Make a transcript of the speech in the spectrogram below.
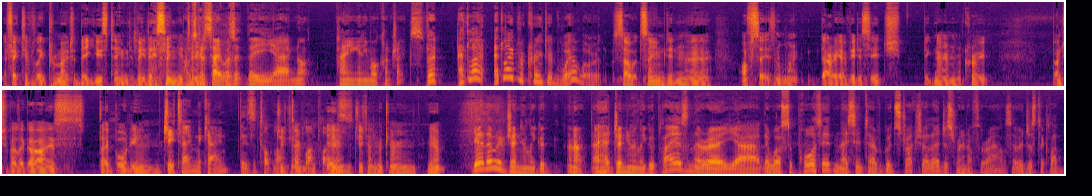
effectively promoted their youth team to be their senior team. I was going to say, was it the uh, not paying any more contracts? But Adelaide, Adelaide recruited well, or so it seemed in the off season. Like Dario Vidosic, big name recruit, bunch of other guys they bought in. Gite McKain, these are top line, top line players. Yeah, Gitane McKain. Yep. Yeah, they were genuinely good. Oh, no, they had genuinely good players, and they're a, uh, they're well supported, and they seem to have a good structure. They just ran off the rails. They were just a club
